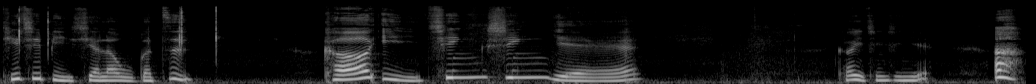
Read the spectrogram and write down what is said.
提起笔写了五个字。可以清心也，可以清心也啊！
